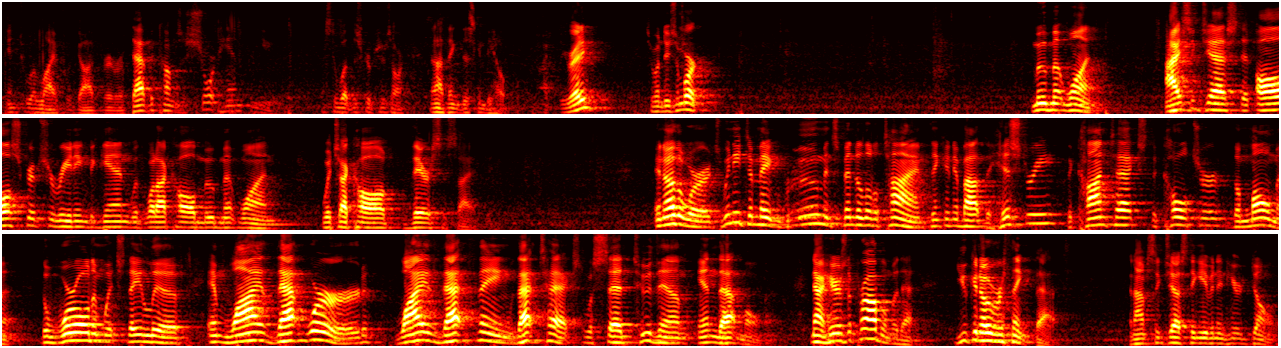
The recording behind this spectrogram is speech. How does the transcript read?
into a life with God forever. If that becomes a shorthand for you as to what the scriptures are, then I think this can be helpful. Right, you ready? So you want to do some work? Movement one. I suggest that all scripture reading begin with what I call movement one, which I called their society. In other words, we need to make room and spend a little time thinking about the history, the context, the culture, the moment, the world in which they lived, and why that word, why that thing, that text was said to them in that moment. Now, here's the problem with that you can overthink that. And I'm suggesting even in here, don't.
